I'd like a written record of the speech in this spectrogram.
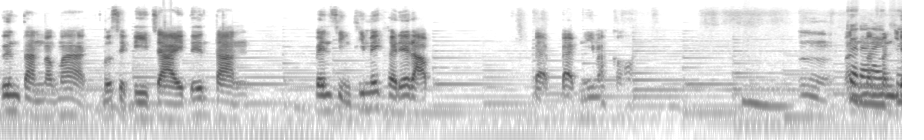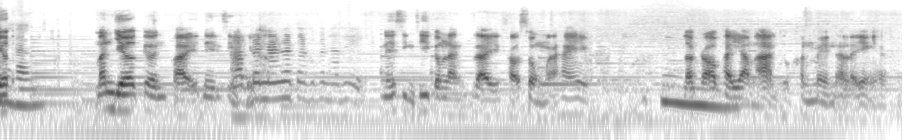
ตื้นตันมากๆ รู้สึกดีใจ ตื้นตัน เป็นสิ่งที่ไม่เคยได้รับ แบบแบบนี้มาก่อน อืมอืมมัเกิดอะไรมัเยขึ้อะนคะมันเยอะเกินไปในสิ่ง Ah, ที่ benar kata aku benar sih. ในสิ่งที่กำลังใจเขาส่งมาให้อืม แล้วก็พยายามอ่านทุกคอมเมนต์อะไรอย่างเงี้ยครับ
